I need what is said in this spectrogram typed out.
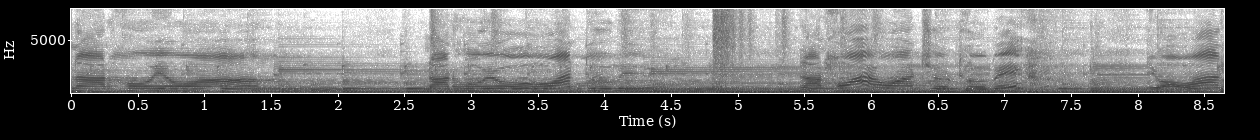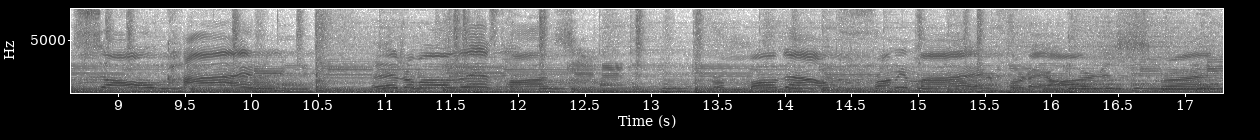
not who you are, not who you want to be, not who I want you to be. You are once so kind. Let remove these thoughts, remove them from your mind, for they are described.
